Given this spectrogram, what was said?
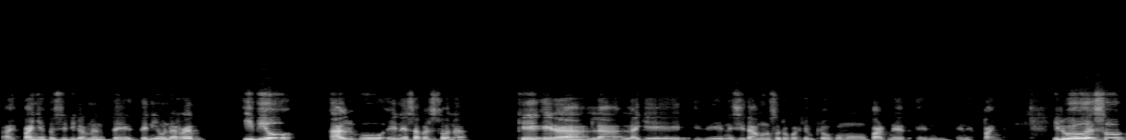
a España específicamente, tenía una red y vio algo en esa persona que era la, que eh, necesitábamos nosotros, por ejemplo, como partner en, España. Y luego de eso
